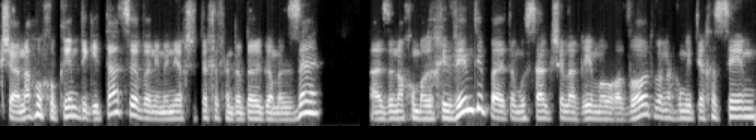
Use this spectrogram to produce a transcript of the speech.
כשאנחנו חוקרים דיגיטציה, ואני מניח שתכף נדבר גם על זה, אז אנחנו מרחיבים טיפה את המושג של ערים מעורבות, ואנחנו מתייחסים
